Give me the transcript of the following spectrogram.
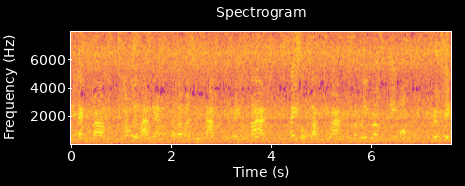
นี่แหละคือความต้องเรือบางเนี่ยแล้วก็มาซึมซับในทุกบ้านไม่สมกับที่ว่ามันมีเวอร์ที่ออฟมิวสิก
